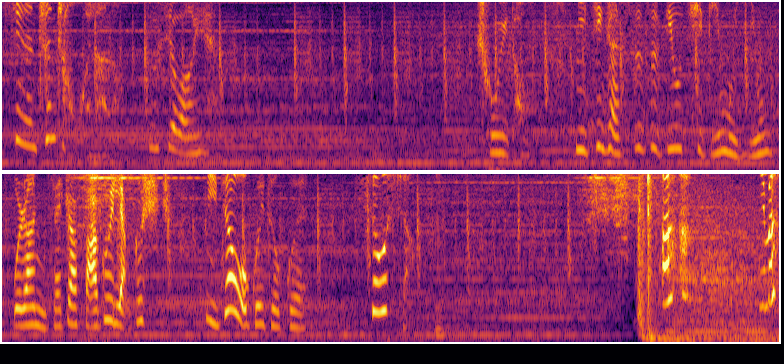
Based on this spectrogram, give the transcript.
竟然真找回来了！多谢王爷。楚雨桐，你竟敢私自丢弃嫡母遗物，我让你在这儿罚跪两个时辰！你叫我跪就跪，休想！啊！你们，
